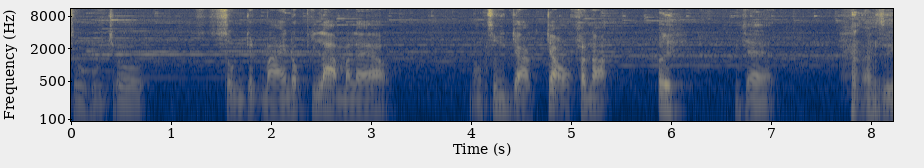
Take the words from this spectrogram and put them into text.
สู่หูโจ ส่งจดหมายนกพิราบมาแล้ว หนังสือจากเจ้าคณะ เอ้ย ไม่ใช่ หนังสือ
